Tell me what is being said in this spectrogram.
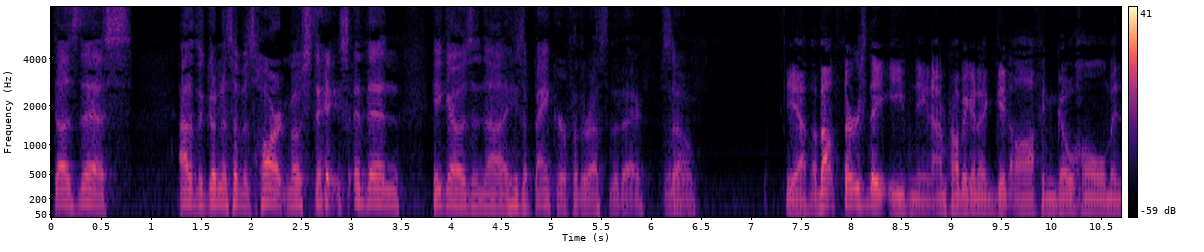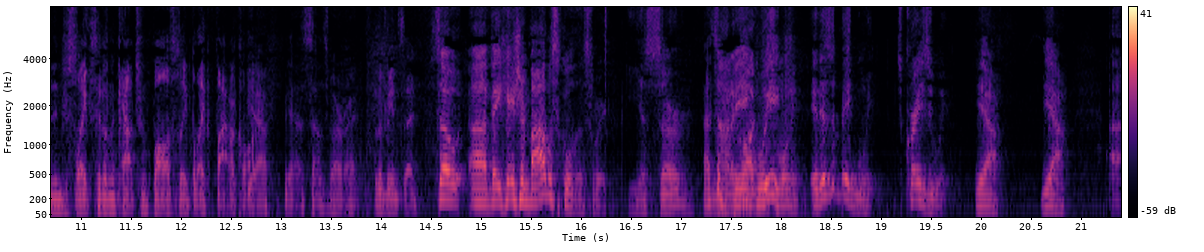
does this out of the goodness of his heart most days. And then he goes and uh, he's a banker for the rest of the day. So. Yeah, about Thursday evening, I'm probably gonna get off and go home, and then just like sit on the couch and fall asleep at like five o'clock. Yeah, yeah, sounds about right. It'll be insane. So, uh, vacation Bible school this week. Yes, sir. That's a big week. This morning. It is a big week. It's a crazy week. Yeah, yeah. Uh,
